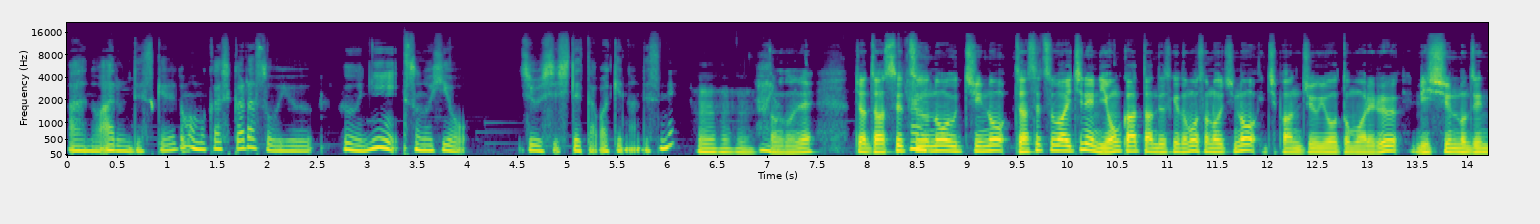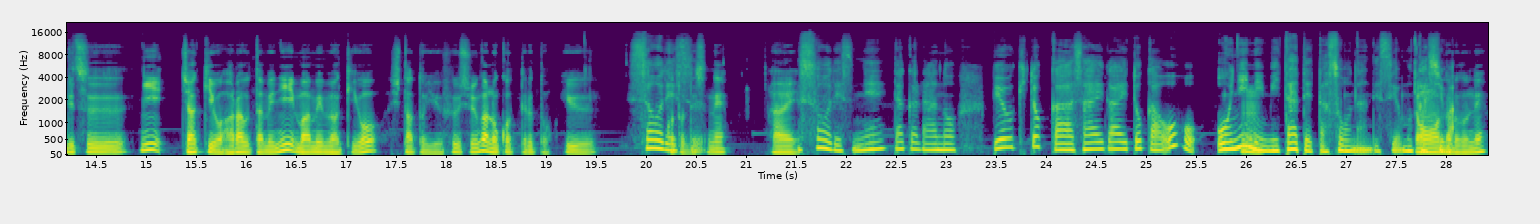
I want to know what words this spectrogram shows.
あのあるんですけれども昔からそういうふうにその日を重視してたわけなんですね。うんうんうんはいなるほどね。じゃあ挫折のうちの、挫折は1年に4回あったんですけどもそのうちの一番重要と思われる立春の前日に邪気を払うために豆まきをしたという風習が残ってるというこそうですとですね。はい。そうですねだからあの病気とか災害とかを鬼に見立てたそうなんですよ、ああ昔はなるほどね。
